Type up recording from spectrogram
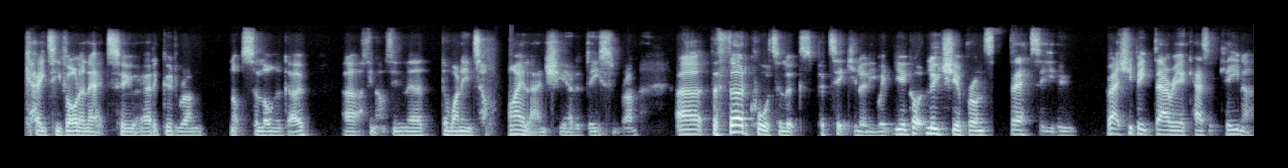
Katie Volynets, who had a good run not so long ago. Uh, I think that was in the the one in Thailand. She had a decent run. Uh, the third quarter looks particularly weak. You've got Lucia Bronzetti, who who actually beat Daria Kasatkina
